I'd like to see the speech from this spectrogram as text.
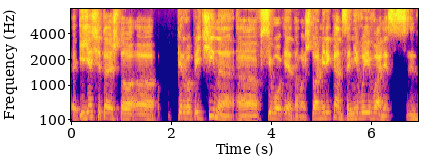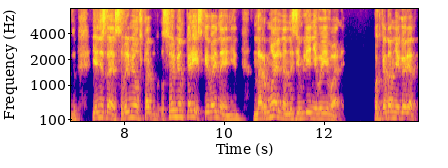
и я считаю, что э, первопричина э, всего этого, что американцы не воевали, с, я не знаю, со времен, со времен Корейской войны они нормально на земле не воевали. Вот когда мне говорят,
